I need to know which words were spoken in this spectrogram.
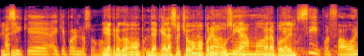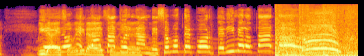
sí, Así sí. que hay que poner los ojos. Mira, creo que vamos, a- de aquí a las 8 vamos a poner No, música amor, para poder... Sí, por favor. Mira Eh, eso, ¿dónde mira está eso, Tato mira Hernández? eso. Somos deporte. Dímelo, Tato.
